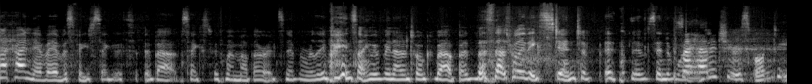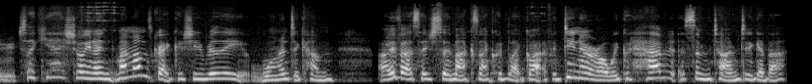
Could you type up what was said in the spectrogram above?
Like I never ever speak sex, about sex with my mother. It's never really been something we've been able to talk about. But that's, that's really the extent of, the extent of. So how did she respond to you? She's like, yeah, sure. You know, my mum's great because she really wanted to come over, so she said Marcus and I could like go out for dinner or we could have some time together.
